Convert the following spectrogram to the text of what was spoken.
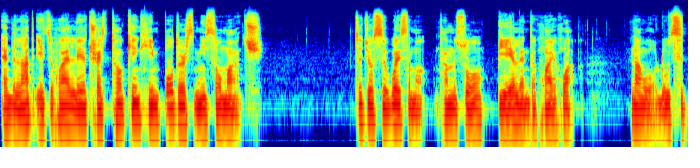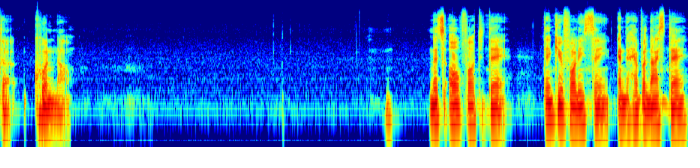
and that is why their trash talking him bothers me so much。这就是为什么他们说别人的坏话让我如此的困扰。 That's all for today. Thank you for listening and have a nice day.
